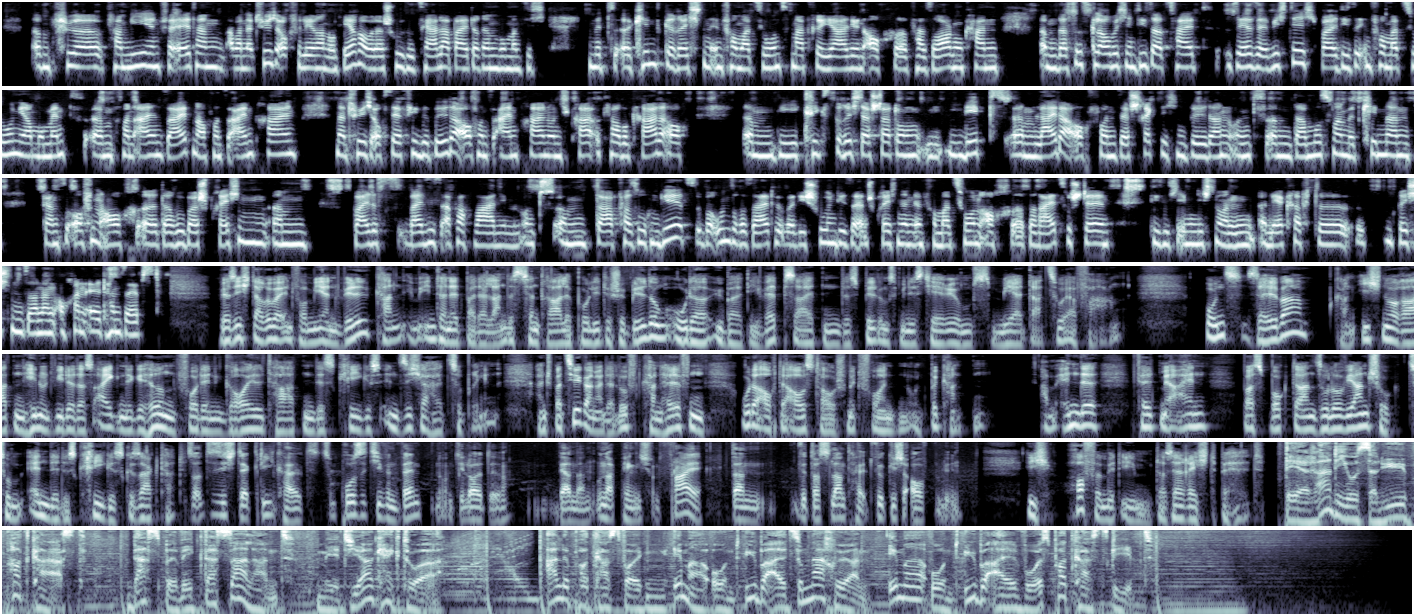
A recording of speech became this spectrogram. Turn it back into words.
für Familien, für Eltern, aber natürlich auch für Lehrerinnen und Lehrer oder Schulsozialarbeiterinnen, wo man sich mit äh, kindgerechten Informationsmaterialien auch äh, versorgen kann. Ähm, das ist, glaube ich, in dieser Zeit sehr, sehr wichtig, weil diese Informationen ja im Moment ähm, von allen Seiten auf uns einprallen, natürlich auch sehr viele Bilder auf uns einprallen und ich glaube gerade auch die Kriegsberichterstattung lebt ähm, leider auch von sehr schrecklichen Bildern und ähm, da muss man mit Kindern ganz offen auch äh, darüber sprechen, ähm, weil das, weil sie es einfach wahrnehmen. Und ähm, da versuchen wir jetzt über unsere Seite, über die Schulen diese entsprechenden Informationen auch äh, bereitzustellen, die sich eben nicht nur an Lehrkräfte richten, sondern auch an Eltern selbst. Wer sich darüber informieren will, kann im Internet bei der Landeszentrale Politische Bildung oder über die Webseiten des Bildungsministeriums mehr dazu erfahren. Uns selber kann ich nur raten, hin und wieder das eigene Gehirn vor den Gräueltaten des Krieges in Sicherheit zu bringen. Ein Spaziergang an der Luft kann helfen oder auch der Austausch mit Freunden und Bekannten. Am Ende fällt mir ein, was Bogdan Solowianschuk zum Ende des Krieges gesagt hat. Sollte sich der Krieg halt zum Positiven wenden und die Leute werden dann unabhängig und frei, dann wird das Land halt wirklich aufblühen. Ich hoffe mit ihm, dass er Recht behält. Der Radio Salü Podcast. Das bewegt das Saarland. Mit Jörg Hector. Alle Podcast-Folgen immer und überall zum Nachhören. Immer und überall, wo es Podcasts gibt.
